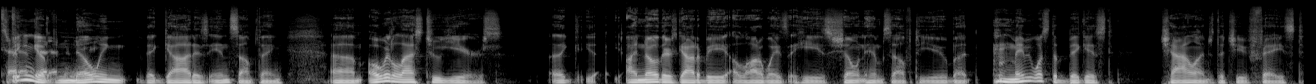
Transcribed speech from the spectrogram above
speaking of knowing that God is in something, um, over the last two years, like I know there's got to be a lot of ways that He's shown Himself to you, but maybe what's the biggest challenge that you've faced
